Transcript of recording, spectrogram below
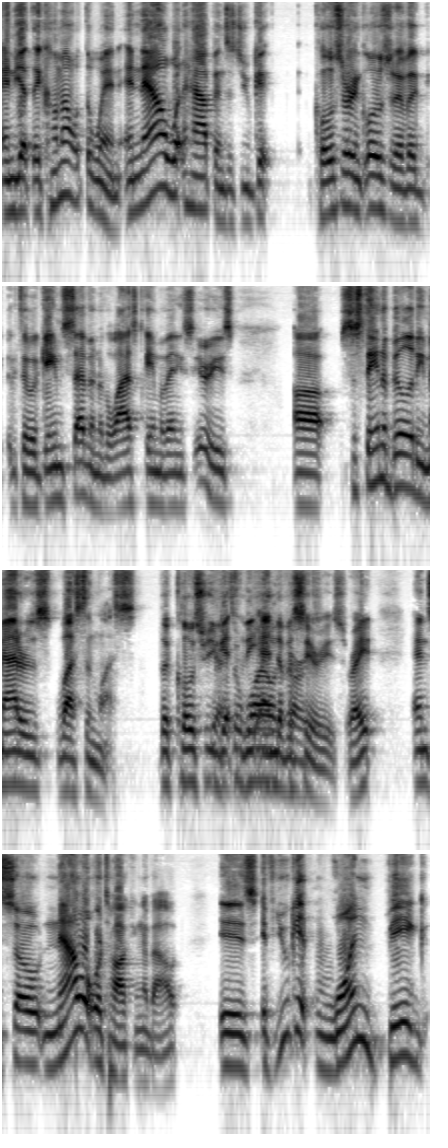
and yet they come out with the win. And now what happens is you get closer and closer to a, to a game seven or the last game of any series, uh, sustainability matters less and less the closer you yeah, get to the end of a series, right? And so now what we're talking about is if you get one big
